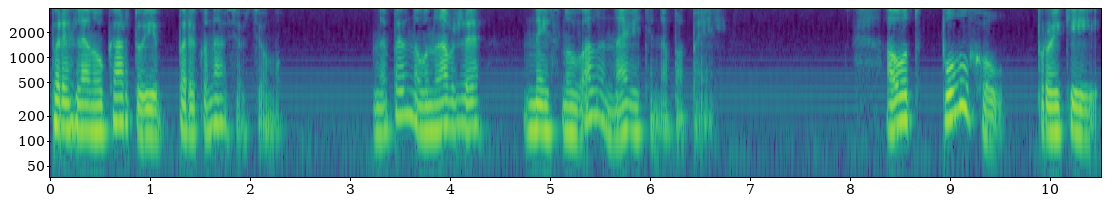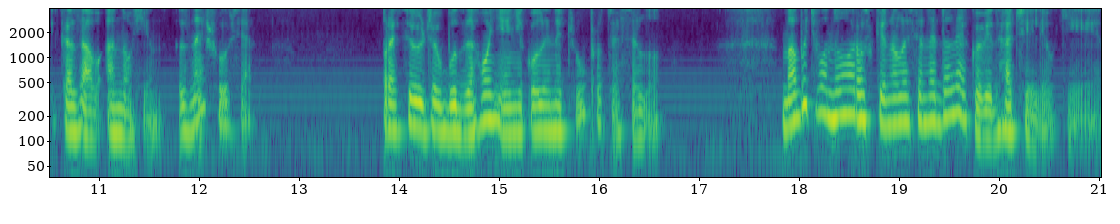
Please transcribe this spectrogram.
переглянув карту і переконався в цьому. Напевно, вона вже не існувала навіть на папері. А от Полхов, про який казав Анохін, знайшовся. Працюючи в будзагоні, я ніколи не чув про це село. Мабуть, воно розкинулося недалеко від Гачилівки,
